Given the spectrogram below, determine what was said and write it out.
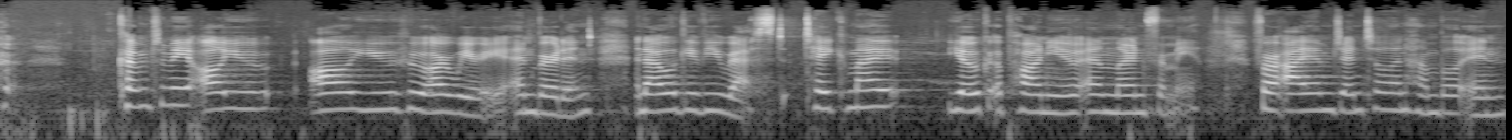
Come to me, all you all you who are weary and burdened, and I will give you rest. Take my yoke upon you and learn from me, for I am gentle and humble in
